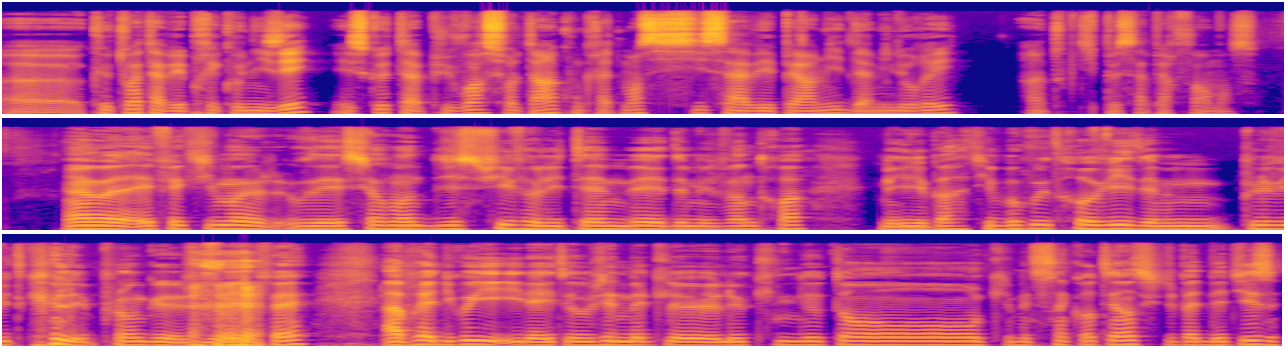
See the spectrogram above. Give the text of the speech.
que toi, tu avais préconisées? Est-ce que tu as pu voir sur le terrain concrètement si ça avait permis d'améliorer un tout petit peu sa performance? Ah ouais, effectivement, vous avez sûrement dû suivre l'UTMB 2023, mais il est parti beaucoup trop vite et même plus vite que les plans que je lui avais fait. Après, du coup, il, a été obligé de mettre le, le clignotant au kilomètre 51, si je dis pas de bêtises.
